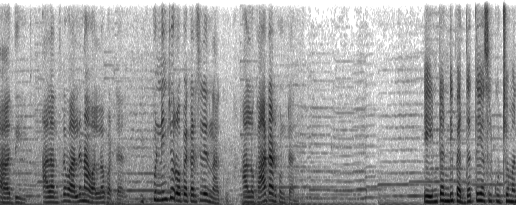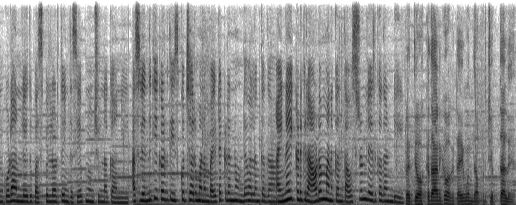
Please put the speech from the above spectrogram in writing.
అది అదంతటా వాళ్ళే నా వల్ల పడ్డారు ఇప్పటి నుంచి ఓ రూపాయి ఖర్చు లేదు నాకు. వాళ్ళని ఒక ఆట ఆడుకుంటాను. ఏంటండి పెద్దత్తయ్య అసలు కూర్చోమని కూడా అనలేదు. పసిపిల్లడితో ఇంతసేపు నుంచున్నా కానీ. అసలు ఎందుకు ఇక్కడికి తీసుకొచ్చారు? మనం బయట ఎక్కడన్నా ఉండేవాళ్ళం కదా. అయినా ఇక్కడికి రావడం మనకంత అవసరం లేదు కదండి. ప్రతి ఒక్కదానికి ఒక టైం ఉంది. అప్పుడు చెప్తాలే.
